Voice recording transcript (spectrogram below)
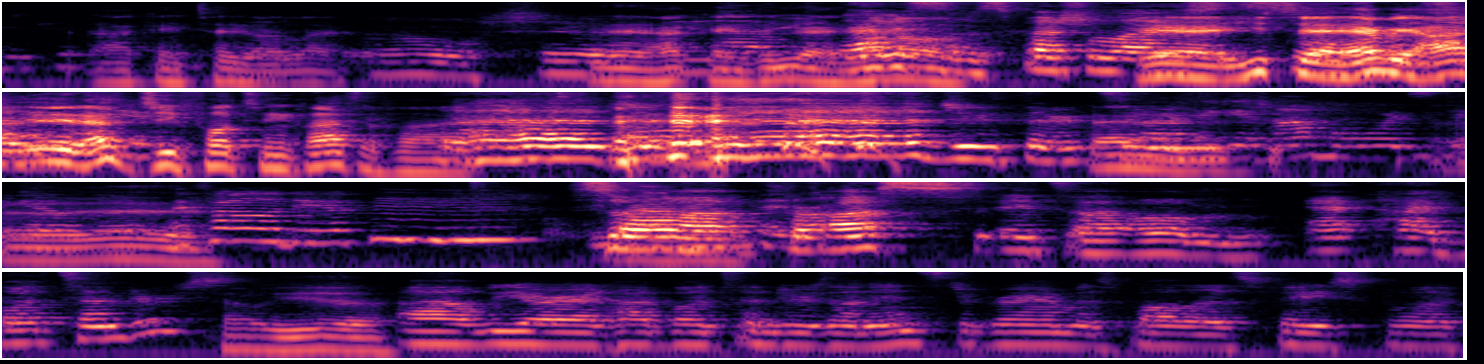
Pinterest? I can't tell you all that. Oh shit. Yeah, I You can't know, do you. That is some specialized. Yeah, you said every. I, yeah, that's G14 classified. Uh, Ju- Ju Trying to thirteen. get my boards Uh, together. I yeah. followed you. So uh, for us, it's uh, um, at High Bud Tenders. Oh yeah, Uh, we are at High Bud Tenders on Instagram as well as Facebook,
